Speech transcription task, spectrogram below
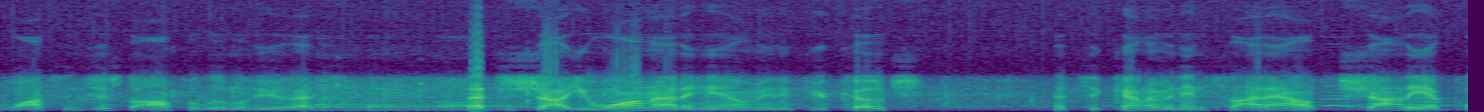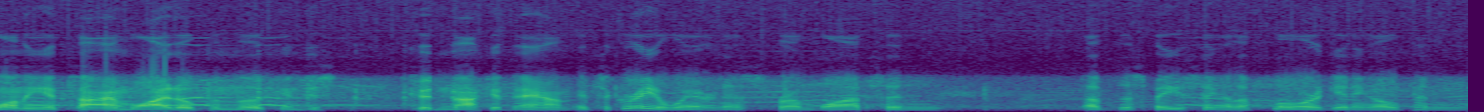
Watson just off a little here. That's that's a shot you want out of him. I mean, if you're coach, that's a kind of an inside-out shot. He had plenty of time, wide open look, and just couldn't knock it down. It's a great awareness from Watson of the spacing of the floor, getting open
